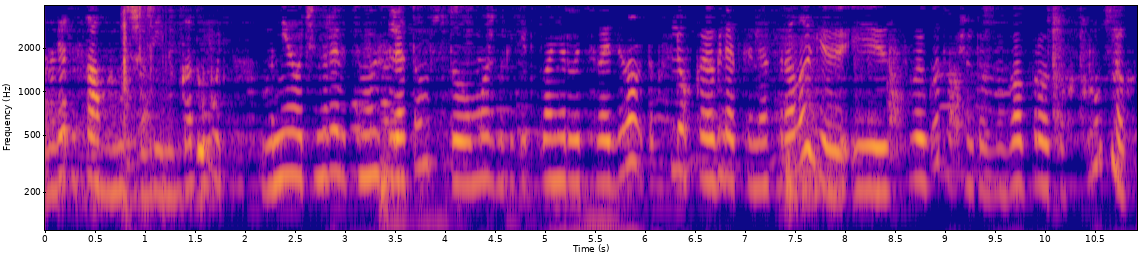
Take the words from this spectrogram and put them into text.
наверное, самое лучшее время в году будет. Мне очень нравится мысль о том, что можно какие-то планировать свои дела вот так с легкой оглядкой на астрологию и свой год, в общем-то, в вопросах крупных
